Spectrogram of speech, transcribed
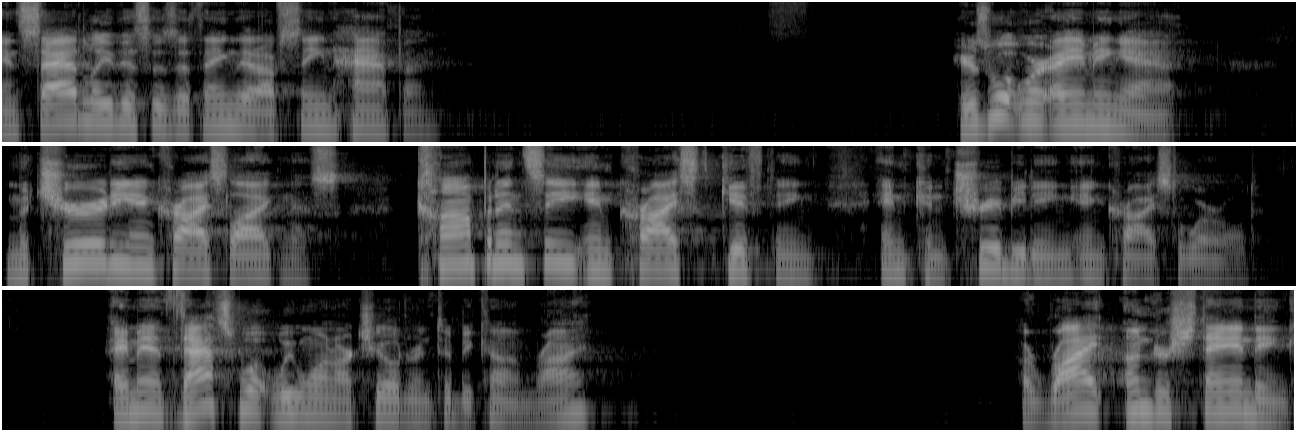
And sadly, this is a thing that I've seen happen. Here's what we're aiming at maturity in Christ likeness, competency in Christ gifting, and contributing in Christ's world. Amen. That's what we want our children to become, right? A right understanding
